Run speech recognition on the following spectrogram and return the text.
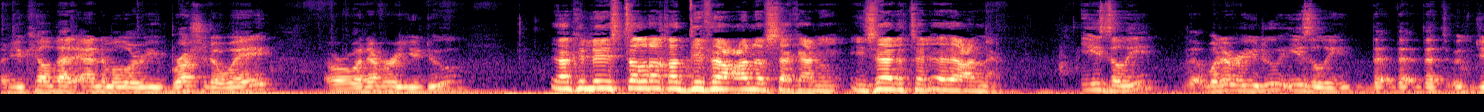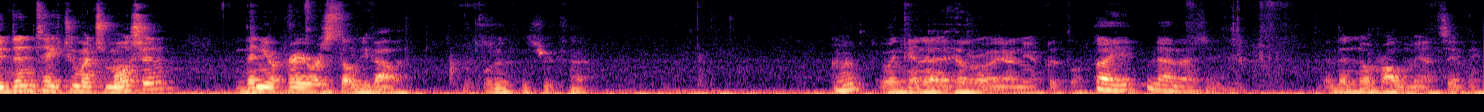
if you kill that animal or you brush it away or whatever you do, لكن اللي يستغرق الدفاع عن نفسك يعني إزالة الأذى عنها easily, whatever you do easily, that, that, that you didn't take too much motion, then your prayer will still be valid. What if it's your cat? وإن كان هرة يعني قطة. طيب لا بأس Then no problem, yeah, same thing.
